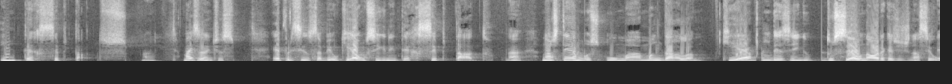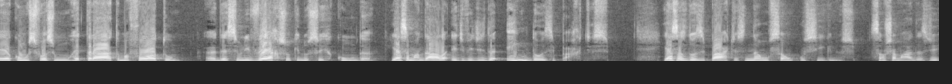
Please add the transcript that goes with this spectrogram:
interceptados. Né? Mas antes, é preciso saber o que é um signo interceptado. Né? Nós temos uma mandala que é um desenho do céu na hora que a gente nasceu. É como se fosse um retrato, uma foto é, desse universo que nos circunda. E essa mandala é dividida em 12 partes. E essas 12 partes não são os signos, são chamadas de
